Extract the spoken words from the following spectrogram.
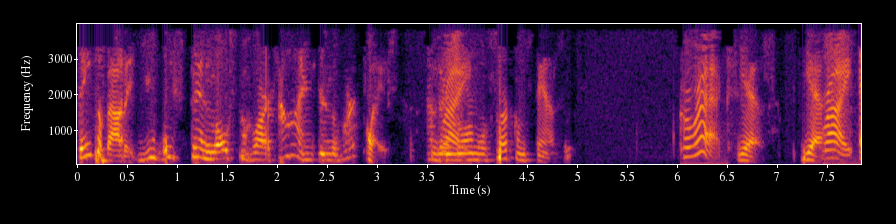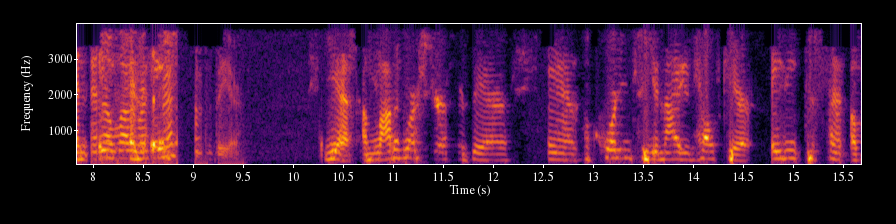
think about it, you, we spend most of our time in the workplace under right. normal circumstances. Correct. Yes. Yes. Right. And, and, and a lot of our stress is there. Yes, a lot of our stress is there. And according to United Healthcare, 80% of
